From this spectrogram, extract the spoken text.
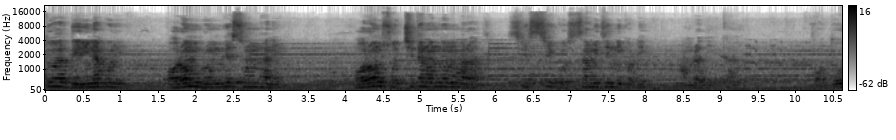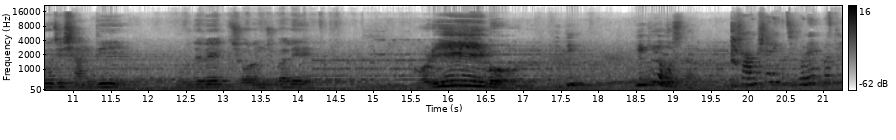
তো আর দেরি না করি পরম ব্রহ্মের সন্ধানে পরম সচ্চিদানন্দ মহারাজ শ্রী শ্রী গোস্বামীজির নিকটে আমরা দীক্ষা নিই। কত যে শান্তি। গুরুদেবের চরণ যুগালে হরি বল এ কি অবস্থা? সাংসারিক জীবনের প্রতি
